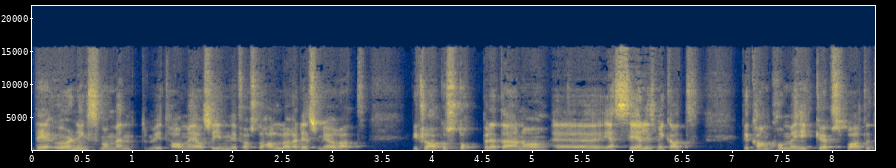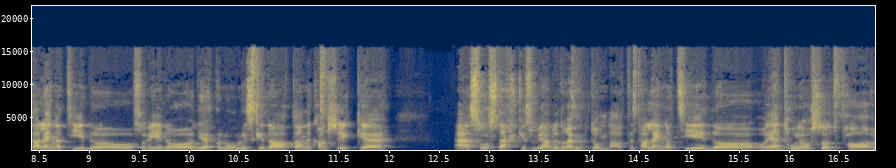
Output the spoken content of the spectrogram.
det earningsmomentum vi tar med oss inn i første halvår, er det som gjør at vi klarer ikke å stoppe dette her nå. Uh, jeg ser liksom ikke at det kan komme hiccups på at det tar lengre tid og osv. Og, og de økonomiske dataene kanskje ikke er så sterke som vi hadde drømt om. da, at Det tar lengre tid. og, og jeg tror også at far,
